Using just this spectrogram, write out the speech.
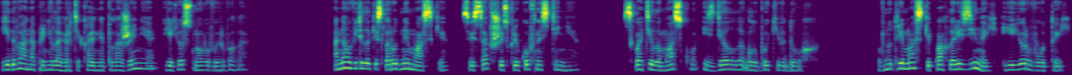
Едва она приняла вертикальное положение, ее снова вырвало. Она увидела кислородные маски, свисавшие с крюков на стене. Схватила маску и сделала глубокий вдох. Внутри маски пахло резиной и ее рвотой,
